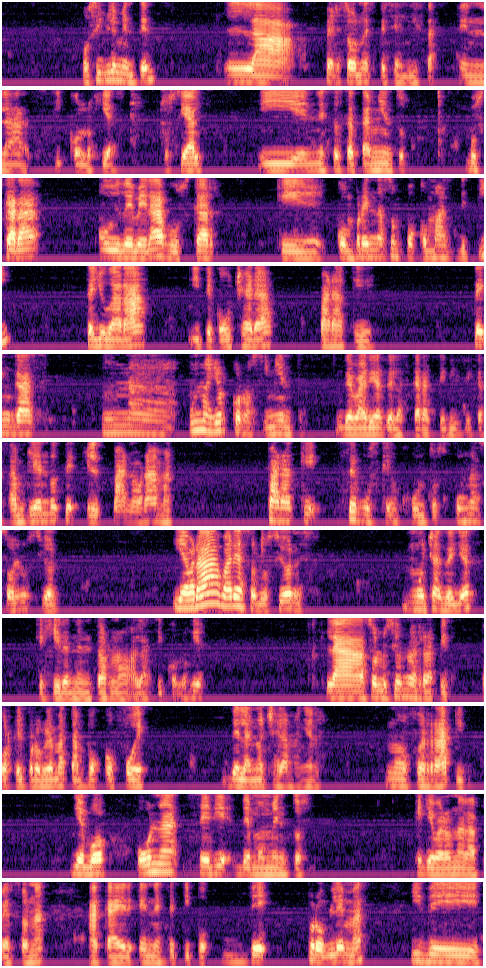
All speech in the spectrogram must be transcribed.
Posiblemente la persona especialista en la psicología social y en estos tratamientos buscará o deberá buscar que comprendas un poco más de ti, te ayudará y te coachará para que tengas una, un mayor conocimiento de varias de las características, ampliándote el panorama para que se busquen juntos una solución. Y habrá varias soluciones, muchas de ellas que giran en torno a la psicología. La solución no es rápida, porque el problema tampoco fue de la noche a la mañana. No fue rápido. Llevó una serie de momentos que llevaron a la persona a caer en este tipo de problemas y de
